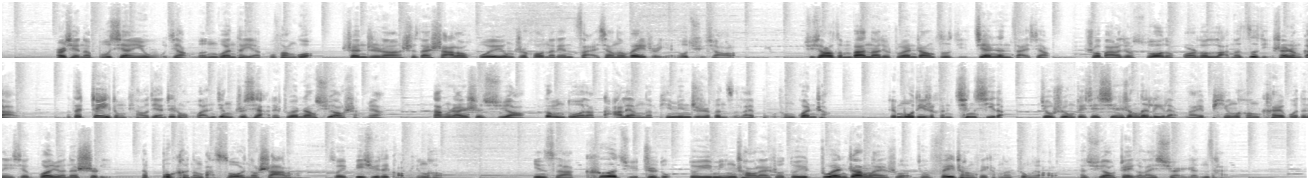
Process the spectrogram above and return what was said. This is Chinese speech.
而且呢，不限于武将，文官他也不放过，甚至呢是在杀了胡惟庸之后呢，连宰相的位置也都取消了。取消了怎么办呢？就朱元璋自己兼任宰相，说白了就是所有的活儿都揽到自己身上干了。那在这种条件、这种环境之下，这朱元璋需要什么呀？当然是需要更多的、大量的平民知识分子来补充官场。这目的是很清晰的，就是用这些新生的力量来平衡开国的那些官员的势力。他不可能把所有人都杀了嘛。所以必须得搞平衡，因此啊，科举制度对于明朝来说，对于朱元璋来说就非常非常的重要了。他需要这个来选人才。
